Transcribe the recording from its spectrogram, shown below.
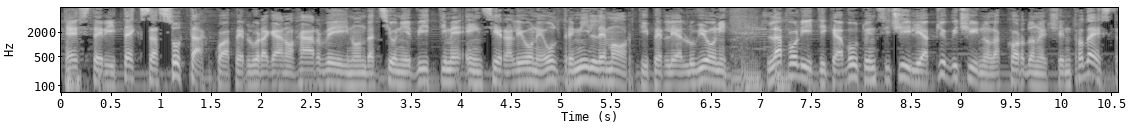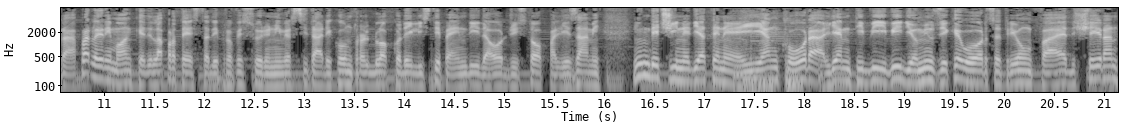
Esteri, Texas sott'acqua per l'uragano Harvey, inondazioni e vittime e in Sierra Leone oltre mille morti per le alluvioni. La politica, voto in Sicilia più vicino all'accordo nel centrodestra. Parleremo anche della protesta dei professori universitari contro il blocco degli stipendi stipendi, da oggi stop agli esami in decine di Atenei. Ancora agli MTV Video Music Awards trionfa Ed Sheeran.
